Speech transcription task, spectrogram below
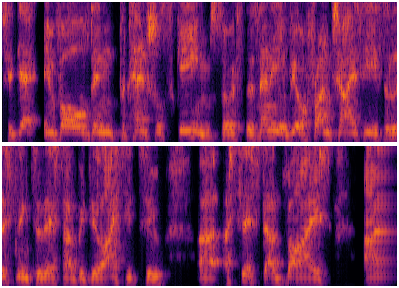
to get involved in potential schemes. So if there's any of your franchisees are listening to this, I'd be delighted to uh, assist, advise, and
